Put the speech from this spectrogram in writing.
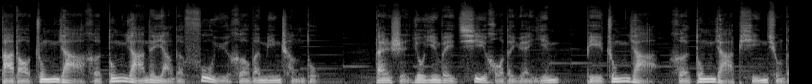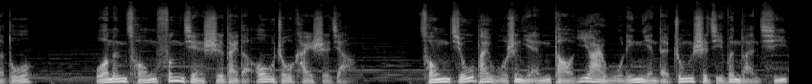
达到中亚和东亚那样的富裕和文明程度，但是又因为气候的原因，比中亚和东亚贫穷得多。我们从封建时代的欧洲开始讲，从九百五十年到一二五零年的中世纪温暖期，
